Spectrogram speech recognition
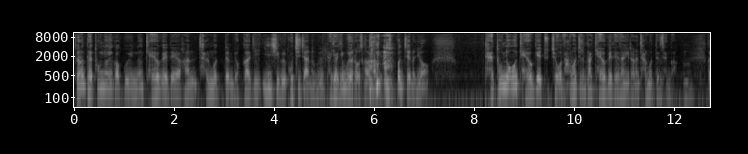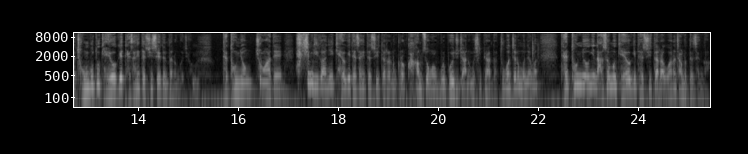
저는 대통령이 갖고 있는 개혁에 대한 잘못된 몇 가지 인식을 고치지 않으면 백약이 무효라고 생각합니다. 첫 번째는요 대통령은 개혁의 주체고 나머지는 다 개혁의 대상이라는 잘못된 생각. 그러니까 정부도 개혁의 대상이 될 수 있어야 된다는 거죠. 대통령, 청와대 핵심 기관이 개혁의 대상이 될 수 있다라는 그런 과감성을 보여주지 않으면 실패한다. 두 번째는 뭐냐면 대통령이 나서면 개혁이 될 수 있다라고 하는 잘못된 생각.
